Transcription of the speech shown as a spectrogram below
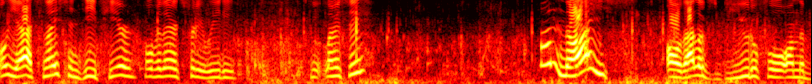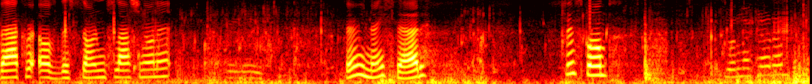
Oh yeah, it's nice and deep here. Over there, it's pretty weedy. Let me see. Oh, nice. Oh, that looks beautiful on the back of the sun flashing on it. Very nice. Dad. Fist bump. You wanna look at?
